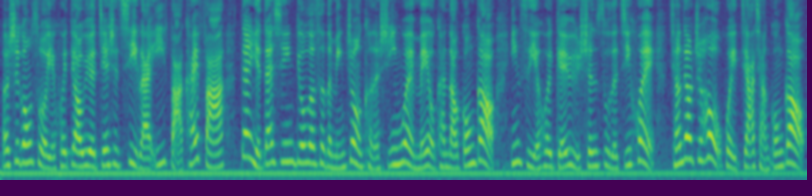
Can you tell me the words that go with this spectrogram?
而施工所也会调阅监视器来依法开罚，但也担心丢垃圾的民众可能是因为没有看到公告，因此也会给予申诉的机会，强调之后会加强公告。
